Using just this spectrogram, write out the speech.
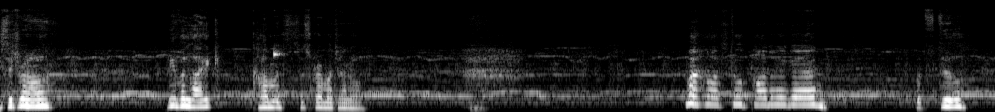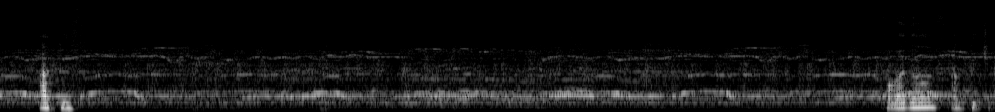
Is it? Leave a like, comment, subscribe my channel. My heart's still pounding again, but still active. For my girls and peaches.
